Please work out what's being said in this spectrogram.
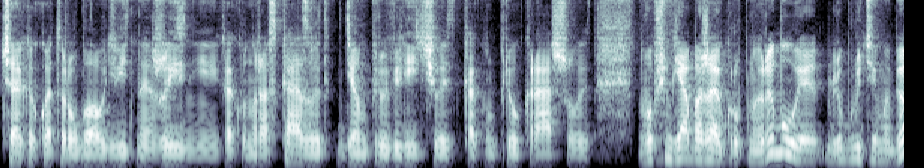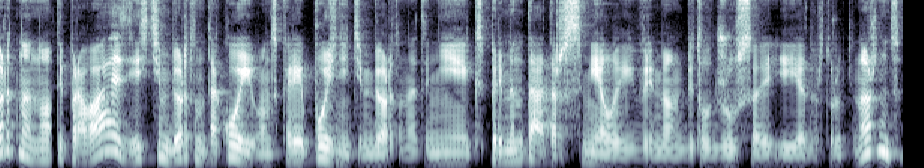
человека, у которого была удивительная жизнь, и как он рассказывает, где он преувеличивает, как он преувеличивает приукрашивает. В общем, я обожаю крупную рыбу, я люблю Тима Бертона, но ты права, здесь Тим Бертон такой, он скорее поздний Тим Бертон. Это не экспериментатор смелый времен Битлджуса и Эдвард Руки-ножницы,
